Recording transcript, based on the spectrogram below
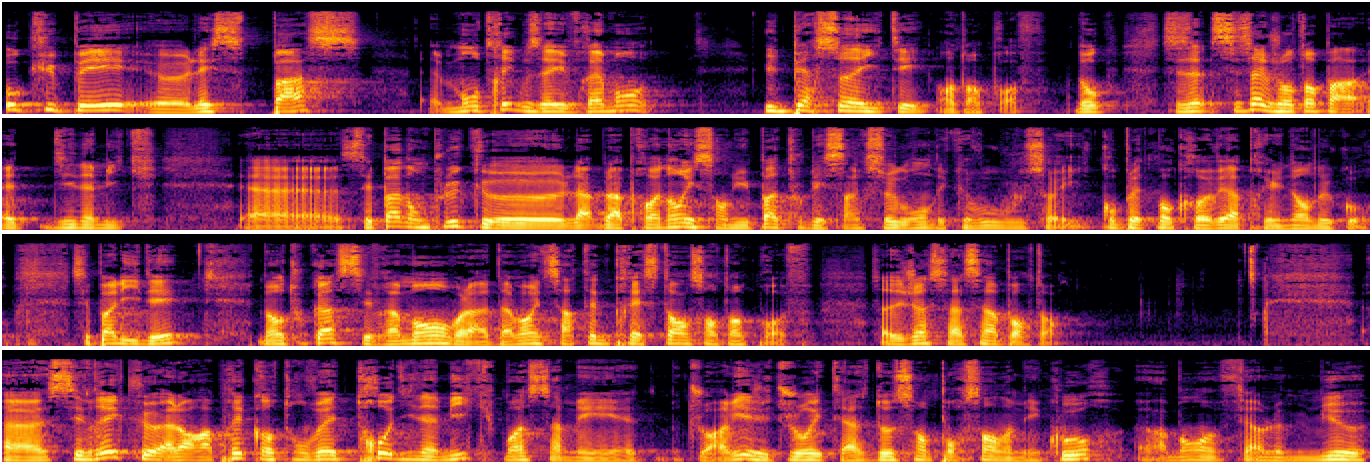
occuper l'espace, montrer que vous avez vraiment une personnalité en tant que prof. Donc c'est ça que j'entends par être dynamique. Euh, c'est pas non plus que l'apprenant il s'ennuie pas toutes les 5 secondes et que vous, vous soyez complètement crevé après une heure de cours. C'est pas l'idée, mais en tout cas c'est vraiment voilà d'avoir une certaine prestance en tant que prof. Ça déjà c'est assez important. Euh, c'est vrai que alors après quand on veut être trop dynamique, moi ça m'est toujours arrivé, j'ai toujours été à 200% dans mes cours, vraiment faire le mieux,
